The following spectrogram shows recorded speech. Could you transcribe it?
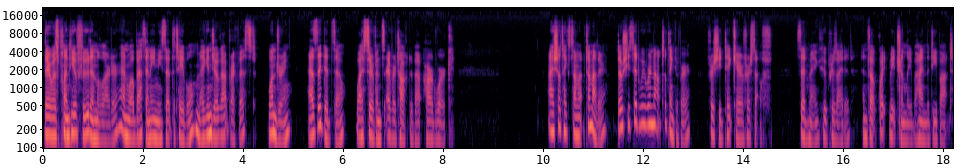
There was plenty of food in the larder, and while Beth and Amy set the table, Meg and Jo got breakfast, wondering, as they did so, why servants ever talked about hard work. I shall take some up to Mother, though she said we were not to think of her, for she'd take care of herself, said Meg, who presided, and felt quite matronly behind the teapot.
